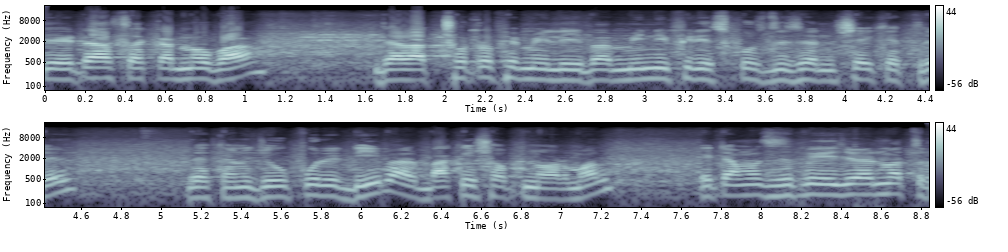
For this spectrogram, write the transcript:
যে এটা আছে একটা নোভা যারা ছোট ফ্যামিলি বা মিনি ফ্রিজ খুঁজতেছেন সেই ক্ষেত্রে, দেখেন যে উপরে ডিপ আর বাকি সব নর্মাল এটা আমার কাছে পেয়ে যাবেন মাত্র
